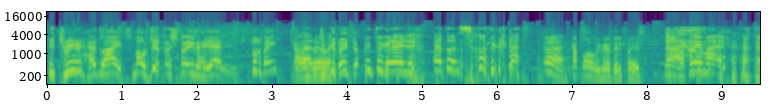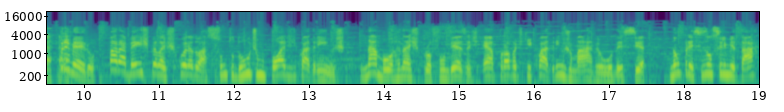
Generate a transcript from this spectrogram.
e tree headlights. Malditas 3RLs. Tudo bem? Caralho, Caramba. muito grande. Muito grande. É a tradução do cara. É, acabou. O e-mail dele foi esse. Não, falei mais. Primeiro, parabéns pela escolha do assunto do último pod de quadrinhos. Namor nas profundezas é a prova de que quadrinhos Marvel ou DC não precisam se limitar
